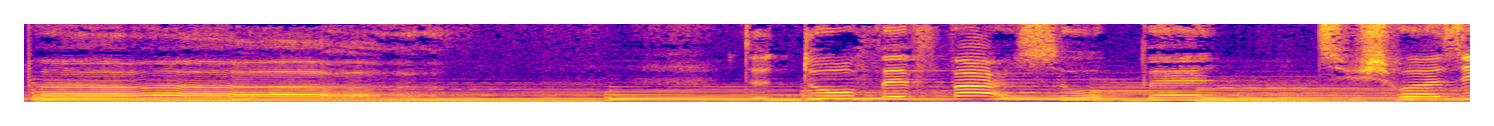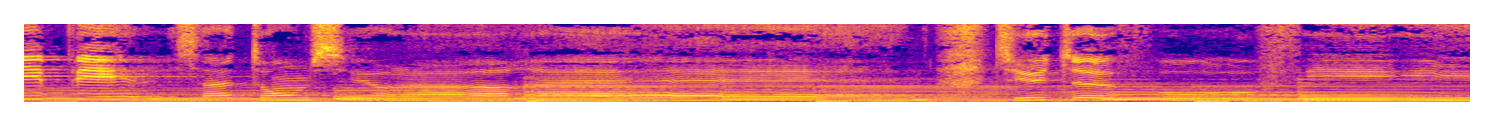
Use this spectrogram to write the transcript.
pas. De dos fait face aux peines, tu choisis pile, ça tombe sur la reine. Tu te faufiles,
